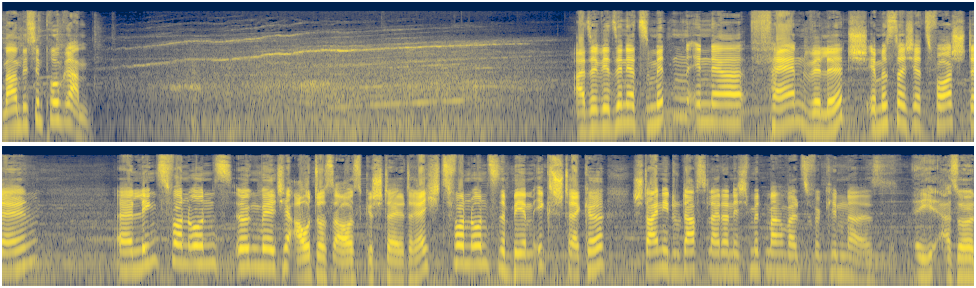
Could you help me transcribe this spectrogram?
Mal ein bisschen Programm. Also wir sind jetzt mitten in der Fan Village. Ihr müsst euch jetzt vorstellen, äh, links von uns irgendwelche Autos ausgestellt. Rechts von uns eine BMX-Strecke. Steini, du darfst leider nicht mitmachen, weil es für Kinder ist. Ich, also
